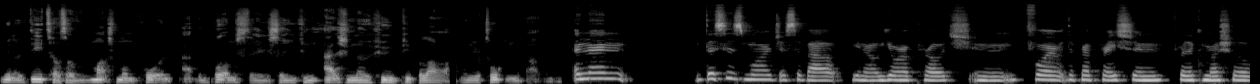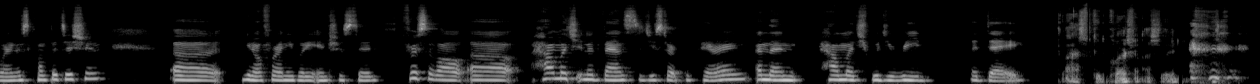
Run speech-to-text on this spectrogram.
you know, details are much more important at the bottom stage, so you can actually know who people are when you're talking about them. And then this is more just about, you know, your approach in for the preparation for the commercial awareness competition. Uh, you know, for anybody interested. First of all, uh, how much in advance did you start preparing? And then how much would you read a day? That's a good question, actually.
